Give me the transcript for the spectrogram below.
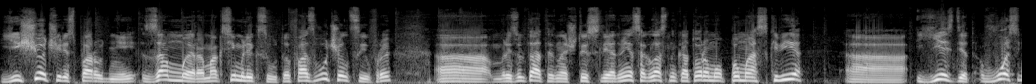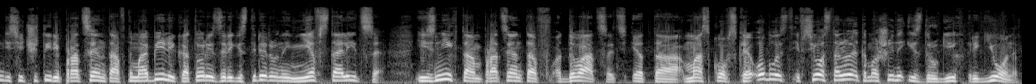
еще через пару дней заммэра Максим Лексутов озвучил цифры, а, результаты, значит, исследования, согласно которому по Москве а, ездит 84% автомобилей, которые зарегистрированы не в столице. Из них там процентов 20 это Московская область, и все остальное это машины из других регионов.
